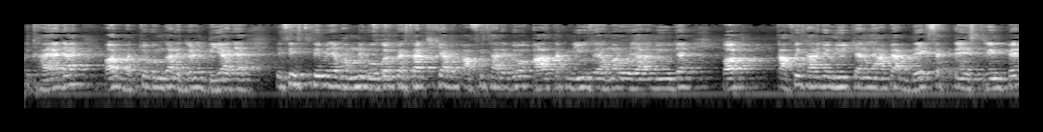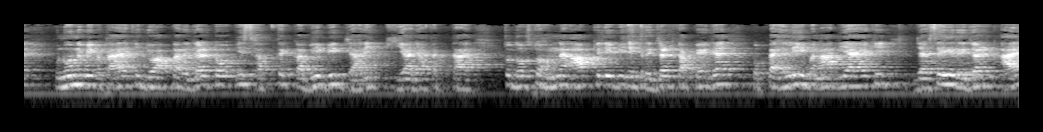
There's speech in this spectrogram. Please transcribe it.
दिखाया जाए और बच्चों को उनका रिज़ल्ट दिया जाए। इसी स्थिति में जब हमने गूगल पे सर्च किया तो काफ़ी सारे जो आज तक न्यूज़ है, अमर उजाला न्यूज़ है, और काफ़ी सारे जो न्यूज़ चैनल यहाँ पे आप देख सकते हैं स्क्रीन पे, उन्होंने भी बताया कि जो आपका रिज़ल्ट हो, इस हफ़्ते कभी भी जारी किया जा सकता है। तो दोस्तों, हमने आपके लिए भी एक रिज़ल्ट का पेज है, वो पहले ही बना दिया है कि जैसे ही रिज़ल्ट आए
